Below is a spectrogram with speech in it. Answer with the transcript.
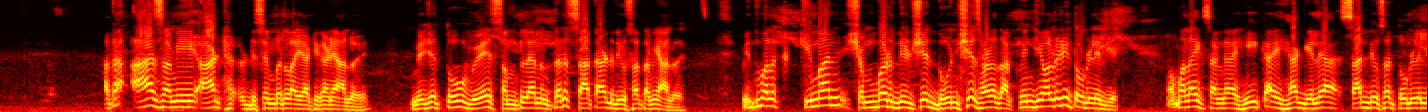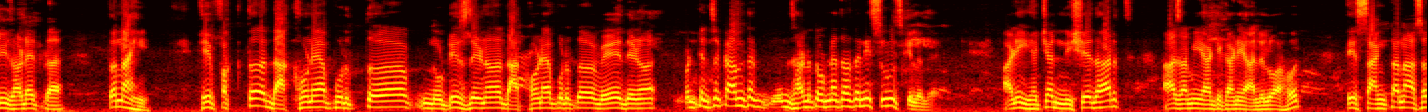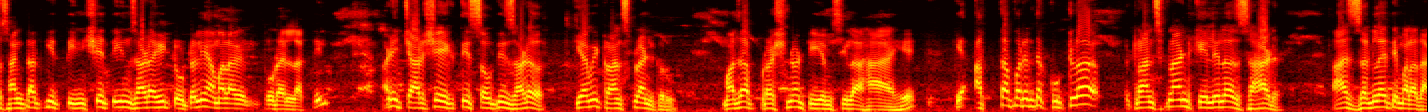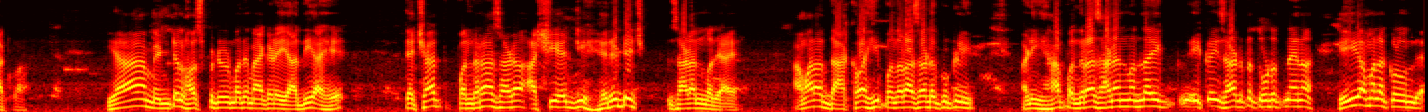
आता आज आम्ही आठ डिसेंबरला या ठिकाणी आलो आहे म्हणजे तो वेळ संपल्यानंतर सात आठ दिवसात आम्ही आलो आहे मी तुम्हाला किमान शंभर दीडशे दोनशे झाडं दाखवीन जी ऑलरेडी तोडलेली आहेत. मग मला एक सांगा ही काय ह्या गेल्या सात दिवसात तोडलेली झाडं आहेत का? तर नाही. हे फक्त दाखवण्यापुरतं नोटीस देणं दाखवण्यापुरतं वेळ देणं पण त्यांचं काम तर झाडं तोडण्याचं त्यांनी सुरूच केलेलं आहे. आणि ह्याच्या निषेधार्थ आज आम्ही या ठिकाणी आलेलो आहोत. ते सांगताना असं सांगतात की तीनशे तीन झाडं ही टोटली आम्हाला तोडायला लागतील आणि चारशे एकतीस चौतीस झाडं ही आम्ही ट्रान्सप्लांट करू. माझा प्रश्न टी एम सीला हा आहे की आत्तापर्यंत कुठलं ट्रान्सप्लांट केलेलं झाड आज जगलं आहे ते मला दाखवा. ह्या मेंटल हॉस्पिटलमध्ये माझ्याकडे यादी आहे. त्याच्यात पंधरा झाडं अशी आहेत जी हेरिटेज झाडांमध्ये आहे आम्हाला दाखवा ही पंधरा झाडं कुठली. आणि ह्या पंधरा झाडांमधला एक एकही झाड तर तोडत नाही ना हेही आम्हाला कळून द्या.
